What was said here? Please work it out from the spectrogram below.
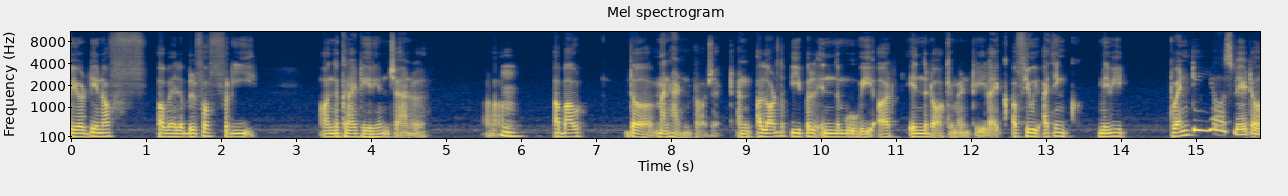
weirdly enough available for free on the criterion channel uh, Hmm. about the Manhattan Project, and a lot of the people in the movie are in the documentary. Like a few, I think maybe twenty years later,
